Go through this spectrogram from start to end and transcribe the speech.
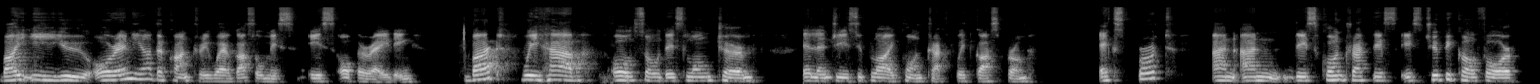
by EU or any other country where Gasum is, is operating. But we have also this long-term LNG supply contract with Gazprom Export. And, and this contract is, is typical for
